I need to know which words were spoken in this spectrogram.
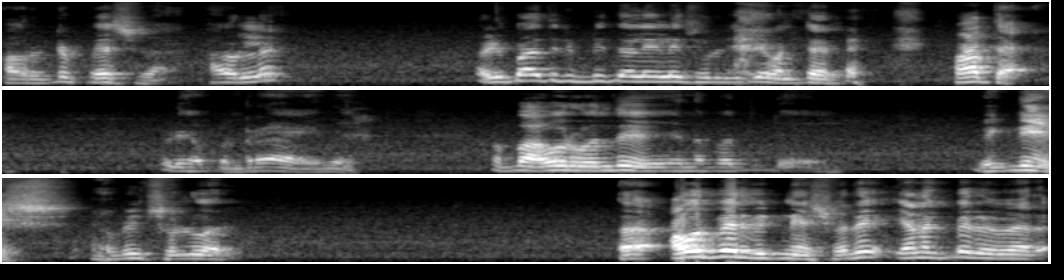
அவர்கிட்ட பேசுவேன். அவரில் அப்படி பார்த்துட்டு இப்படி தலையிலே சுருங்கிட்டே வந்துட்டார். பார்த்தேன். அப்படியா பண்ணுற இது? அப்போ அவர் வந்து என்னை பார்த்துட்டு விக்னேஷ் அப்படின்னு சொல்லுவார். அவர் பேர் விக்னேஸ்வர் எனக்கு பேர் வேறு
